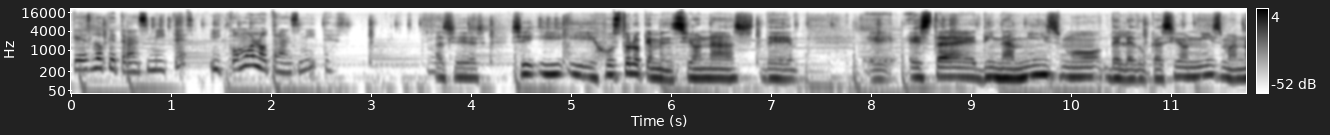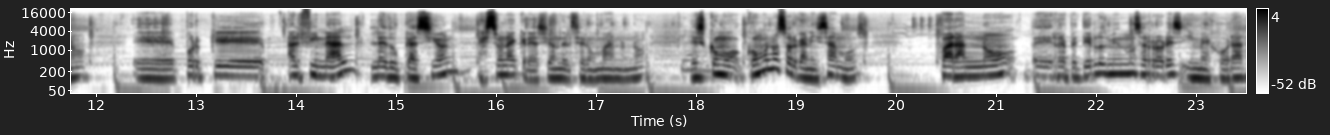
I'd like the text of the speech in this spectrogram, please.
qué es lo que transmites y cómo lo transmites. Así es. Sí, y, justo lo que mencionas de eh, este dinamismo de la educación misma, ¿no? Eh, porque al final la educación es una creación del ser humano, ¿no? Es como cómo nos organizamos para no eh, repetir los mismos errores y mejorar,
